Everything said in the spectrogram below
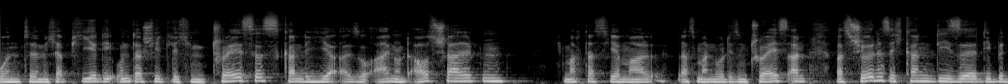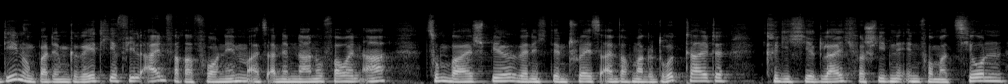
Und ähm, ich habe hier die unterschiedlichen Traces, kann die hier also ein- und ausschalten. Ich mache das hier mal, lass mal nur diesen Trace an. Was schön ist, ich kann diese, die Bedienung bei dem Gerät hier viel einfacher vornehmen als an dem Nano VNA. Zum Beispiel, wenn ich den Trace einfach mal gedrückt halte, kriege ich hier gleich verschiedene Informationen.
